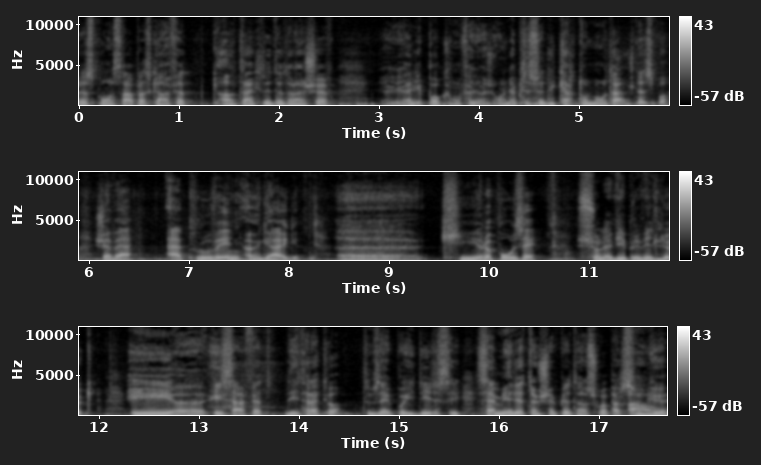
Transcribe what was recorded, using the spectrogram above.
responsable parce qu'en fait, en tant que rédacteur en chef, à l'époque, on, fait, on appelait ça des cartons de montage, n'est-ce pas? J'avais approuvé une- un gag euh, qui reposait sur la vie privée de Luc. Et, euh, et ça a fait des tracas. Vous n'avez pas idée. Ça mérite un chapitre en soi parce Ah, que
